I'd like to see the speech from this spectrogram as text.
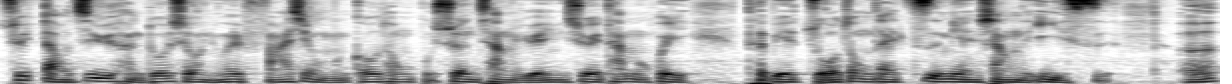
所以导致于很多时候你会发现我们沟通不顺畅的原因，所以他们会特别着重在字面上的意思，而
